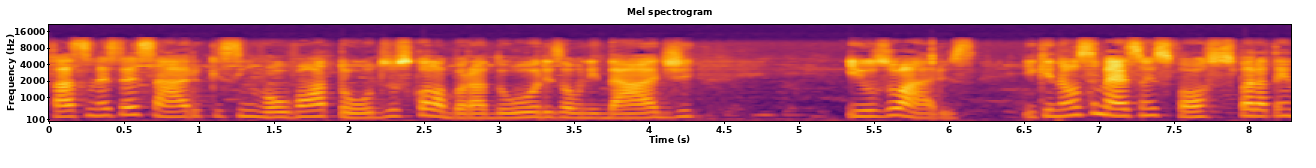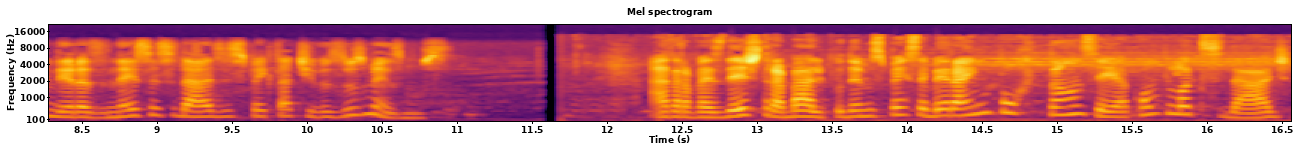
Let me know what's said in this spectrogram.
faz necessário que se envolvam a todos os colaboradores, a unidade e usuários, e que não se meçam esforços para atender às necessidades e expectativas dos mesmos. Através deste trabalho, podemos perceber a importância e a complexidade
